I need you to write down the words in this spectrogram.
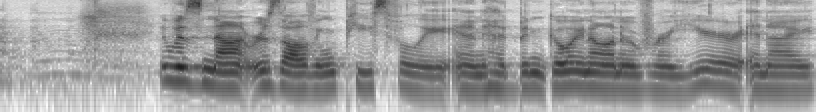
it was not resolving peacefully and had been going on over a year, and I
